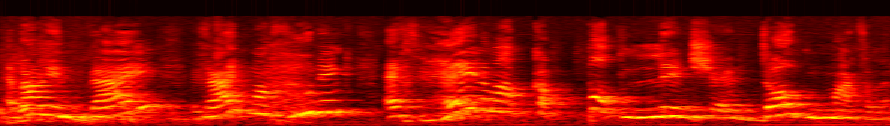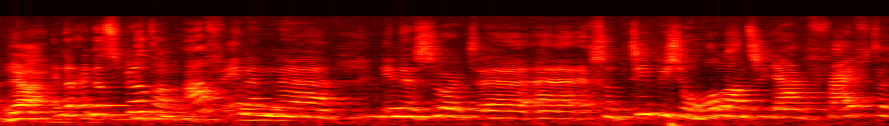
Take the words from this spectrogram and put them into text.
En waarin wij, Rijkman Groening, echt helemaal kapot lynchen en doodmartelen. Ja. En, dat, en dat speelt dan af in een, eh, in een soort, eh, eh, echt zo'n typische Hollandse jaren 50,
